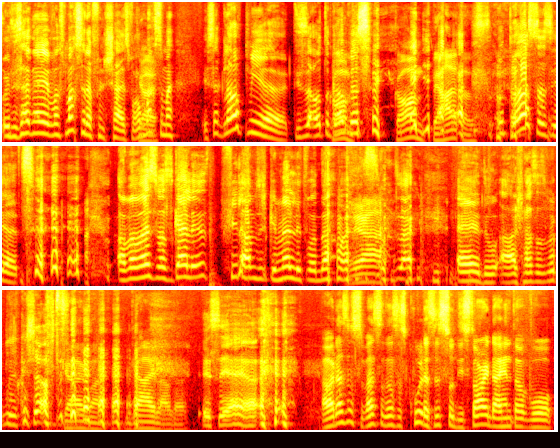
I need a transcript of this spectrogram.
und die sagen, ey, was machst du da für einen Scheiß? Warum Geil. machst du mal. Ich sag, glaub mir, dieses Autogramm wirst du. komm, behalt das. Und du hast das jetzt. Aber weißt du, was geil ist? Viele haben sich gemeldet von damals Ja. und sagen, ey, du Arsch, hast du es wirklich geschafft? Geil, Mann. Geil, Alter. Ich ja, ja. Aber das ist, weißt du, das ist cool. Das ist so die Story dahinter, wo,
